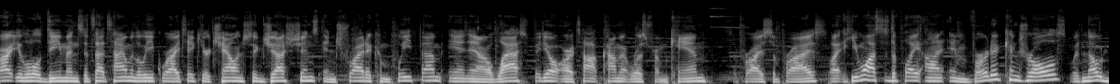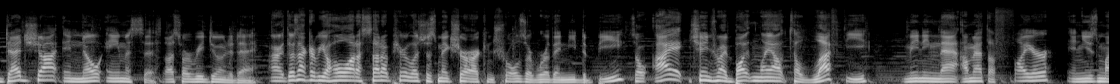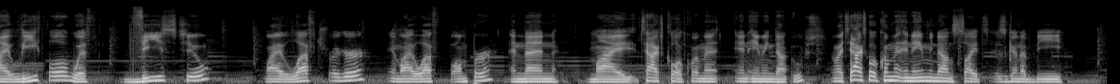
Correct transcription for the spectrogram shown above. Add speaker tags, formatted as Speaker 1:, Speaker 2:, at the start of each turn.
Speaker 1: All right, you little demons. It's that time of the week where I take your challenge suggestions and try to complete them. And in our last video, our top comment was from Cam. Surprise, surprise. But he wants us to play on inverted controls with no dead shot and no aim assist. That's what we're doing today. All right, there's not going to be a whole lot of setup here. Let's just make sure our controls are where they need to be. So I changed my button layout to lefty, meaning that I'm going to have to fire and use my lethal with these two, my left trigger and my left bumper, and then my tactical equipment and aiming down, oops, my tactical equipment and aiming down sights is going to be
